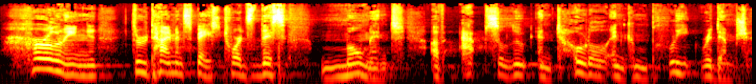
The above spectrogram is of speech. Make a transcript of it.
hurling through time and space towards this moment of absolute and total and complete redemption.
